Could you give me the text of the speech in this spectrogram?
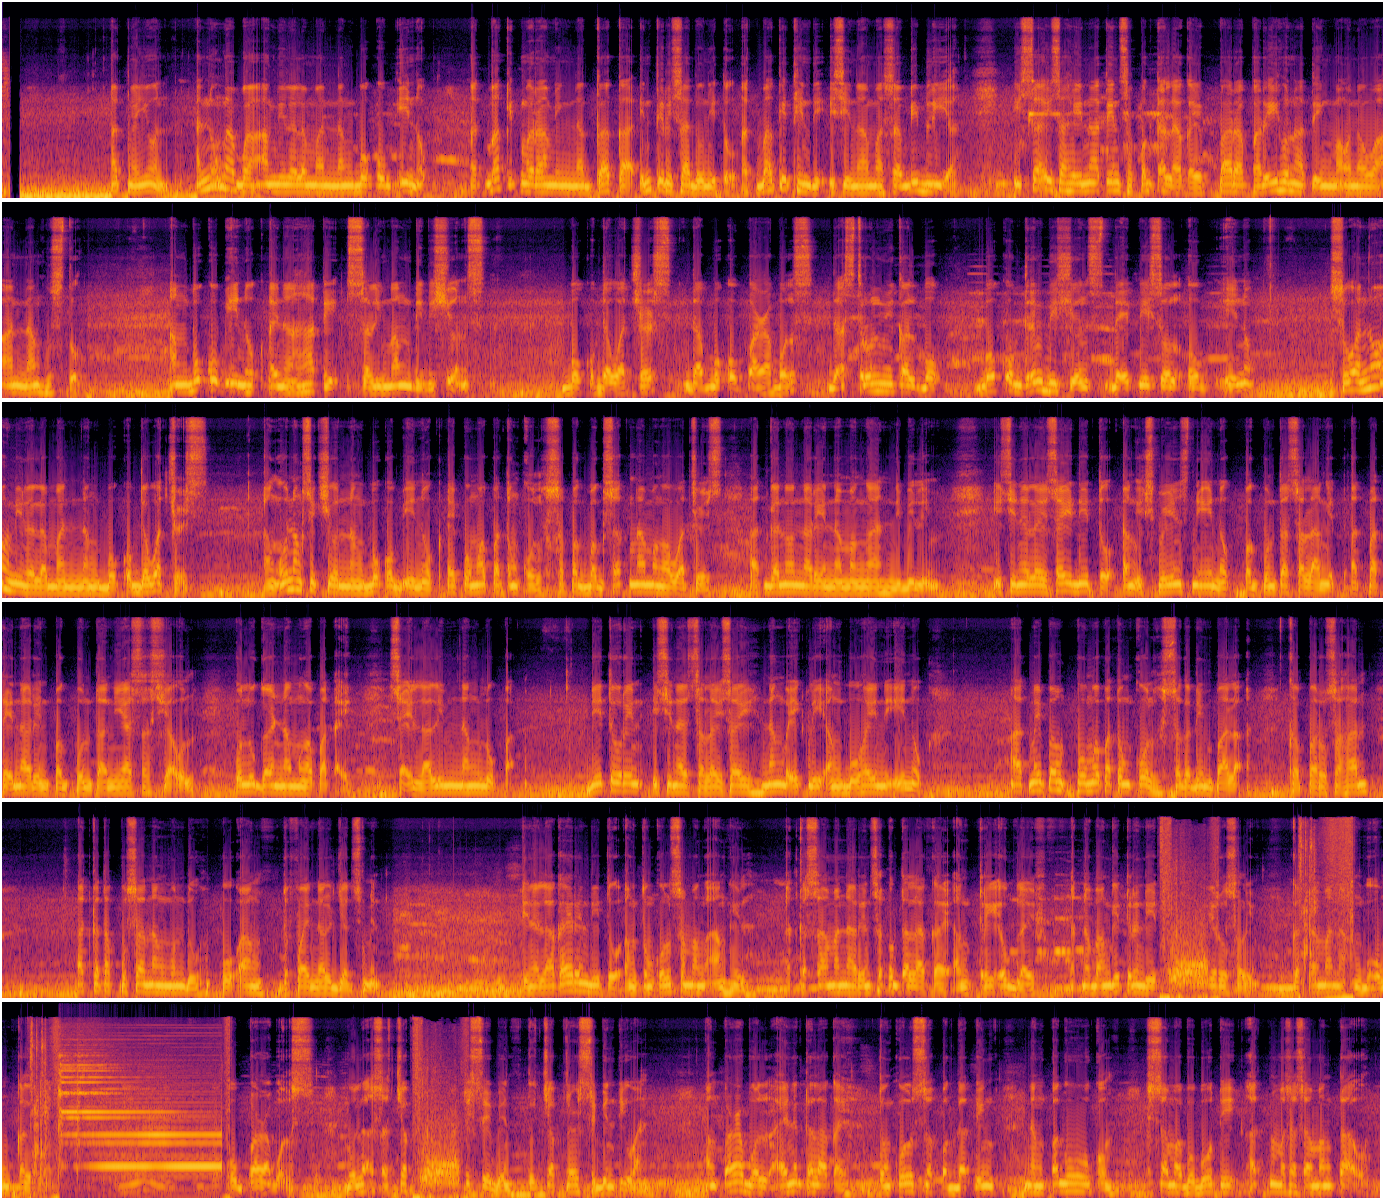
At ngayon, ano nga ba ang nilalaman ng Book of Enoch? At bakit maraming nagkaka-interesado nito at bakit hindi isinama sa Biblia? Isa-isahin natin sa pagtalakay para pareho nating maunawaan ng husto. Ang Book of Enoch ay nahati sa limang divisions. Book of the Watchers, the Book of Parables, the Astronomical Book, Book of Dream Visions, the Epistle of Enoch. So ano ang nilalaman ng Book of the Watchers? Ang unang seksyon ng Book of Enoch ay pumapatungkol sa pagbagsak ng mga Watchers at ganon na rin ng mga nibilim. Isinalaysay dito ang experience ni Enoch pagpunta sa langit at pati na rin pagpunta niya sa Sheol o lugar ng mga patay sa ilalim ng lupa. Dito rin isinasalaysay ng maikli ang buhay ni Enoch at may pumapatungkol sa gadimpala, kaparusahan at katapusan ng mundo o ang the final judgment. Tinalakay rin dito ang tungkol sa mga anghel at kasama na rin sa pagtalakay ang Tree of Life at nabanggit rin dito Jerusalem kasama na ang buong kalawat of Parables mula sa chapter 37 to chapter 71. Ang parable ay nagtalakay tungkol sa pagdating ng paghuhukom sa mabubuti at masasamang tao.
